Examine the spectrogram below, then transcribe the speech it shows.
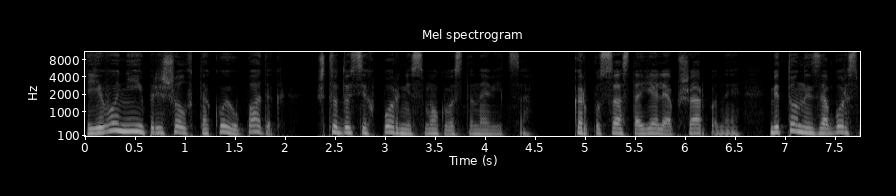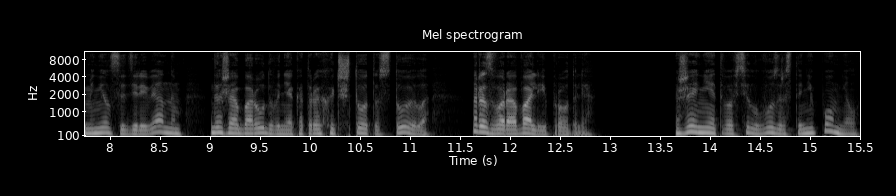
его НИИ пришел в такой упадок, что до сих пор не смог восстановиться. Корпуса стояли обшарпанные, бетонный забор сменился деревянным, даже оборудование, которое хоть что-то стоило, разворовали и продали. Женя этого в силу возраста не помнил,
